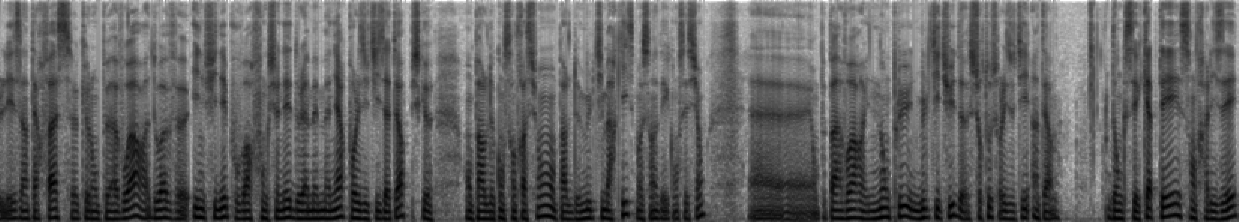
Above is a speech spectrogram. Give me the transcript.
les interfaces que l'on peut avoir doivent, in fine, pouvoir fonctionner de la même manière pour les utilisateurs, puisque on parle de concentration, on parle de multimarquisme au sein des concessions. Euh, on ne peut pas avoir non plus une multitude, surtout sur les outils internes. Donc c'est capté, centralisé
